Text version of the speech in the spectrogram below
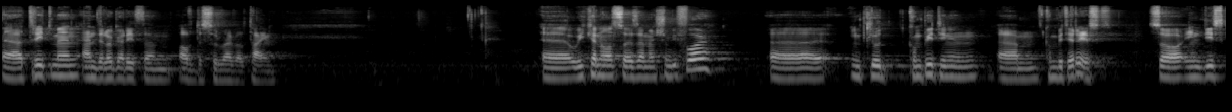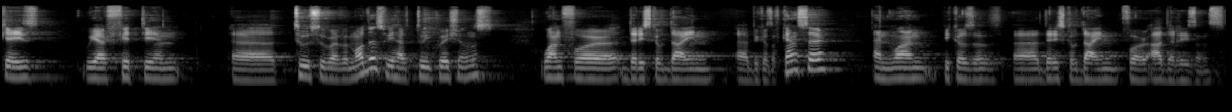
uh, treatment and the logarithm of the survival time. Uh, we can also, as I mentioned before, uh, include competing, um, competing risks. So in this case, we are fitting uh, two survival models. We have two equations, one for the risk of dying uh, because of cancer, and one because of uh, the risk of dying for other reasons.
